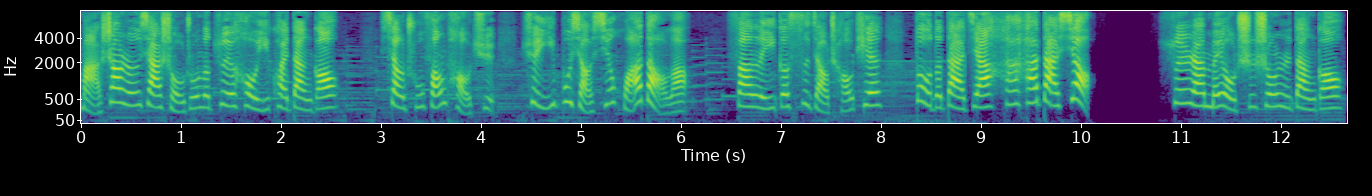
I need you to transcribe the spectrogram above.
马上扔下手中的最后一块蛋糕，向厨房跑去，却一不小心滑倒了，翻了一个四脚朝天，逗得大家哈哈大笑。虽然没有吃生日蛋糕，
